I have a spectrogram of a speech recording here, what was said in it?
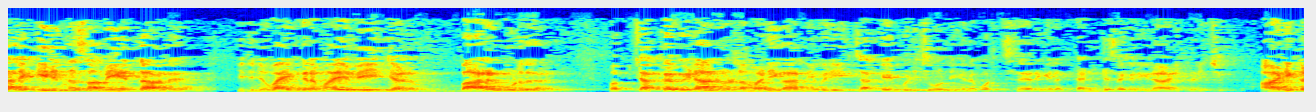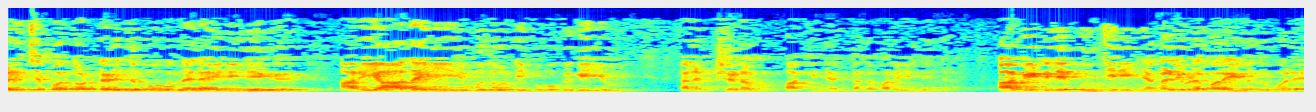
തലക്കിരുന്ന സമയത്താണ് ഇതിന് ഭയങ്കരമായ വെയിറ്റ് ആണ് ഭാരം കൂടുതലാണ്. അപ്പൊ ചക്ക വിടാനുള്ള മടി കാരണം ഇവർ ഈ ചക്കയും പിടിച്ചുകൊണ്ട് ഇങ്ങനെ കുറച്ചു നേരം ഇങ്ങനെ രണ്ട് സെക്കൻഡ് ഇങ്ങനെ ആടിക്കളിച്ചു. ആടിക്കളിച്ചപ്പോ തൊട്ടടുത്ത് പോകുന്ന ലൈനിലേക്ക് അറിയാതെ ഈ ഇരുമ്പ് തോട്ടി പോകുകയും തലക്ഷണം ബാക്കി ഞാൻ കഥ പറയുന്നില്ല. ആ വീട്ടിലെ പുഞ്ചിരി ഞങ്ങൾ ഇവിടെ പറയുന്നത് പോലെ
